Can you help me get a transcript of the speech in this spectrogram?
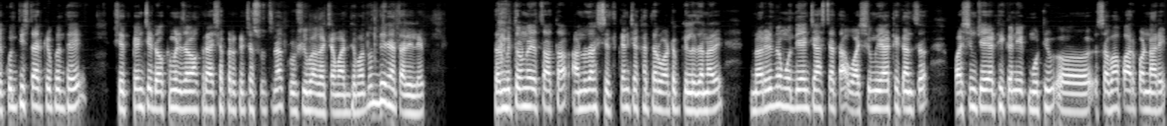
एकोणतीस तारखेपर्यंत हे शेतकऱ्यांचे डॉक्युमेंट जमा करा अशा प्रकारच्या सूचना कृषी विभागाच्या माध्यमातून देण्यात आलेल्या आहेत. तर मित्रांनो याचं आता अनुदान शेतकऱ्यांच्या खात्यावर वाटप केलं जाणार आहे. नरेंद्र मोदी यांच्या हस्ते आता वाशिम या ठिकाणचं वाशिमच्या या ठिकाणी एक मोठी सभा पार पडणार आहे.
